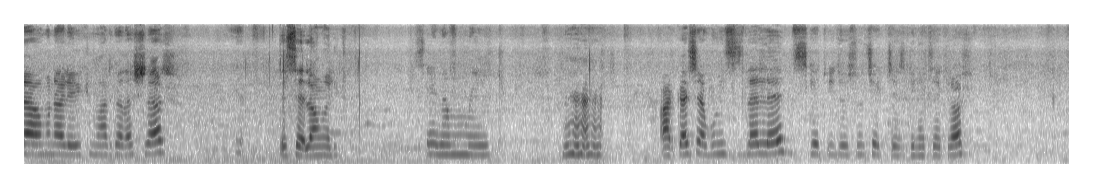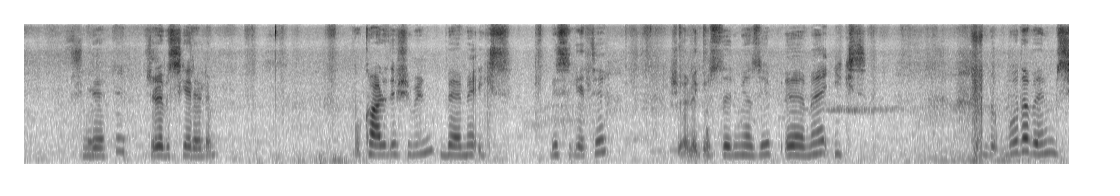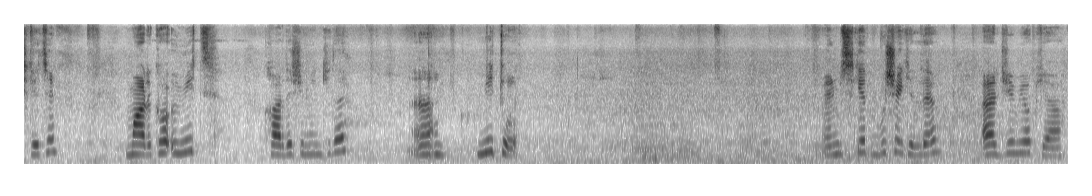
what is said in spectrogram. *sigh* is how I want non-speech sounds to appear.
Selamun aleyküm arkadaşlar. De selamun aleyküm. Selamünaleyküm. *laughs* arkadaşlar bugün sizlerle bisiklet videosunu çekeceğiz yine tekrar. Şimdi şöyle bisiklet edelim. Bu kardeşimin BMX bisikleti. Şöyle göstereyim yazayım. BMX. Bu da benim bisikletim. Marka Ümit. Kardeşiminki de e, Mito. Benim bisiklet bu şekilde. Erciğim yok ya.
